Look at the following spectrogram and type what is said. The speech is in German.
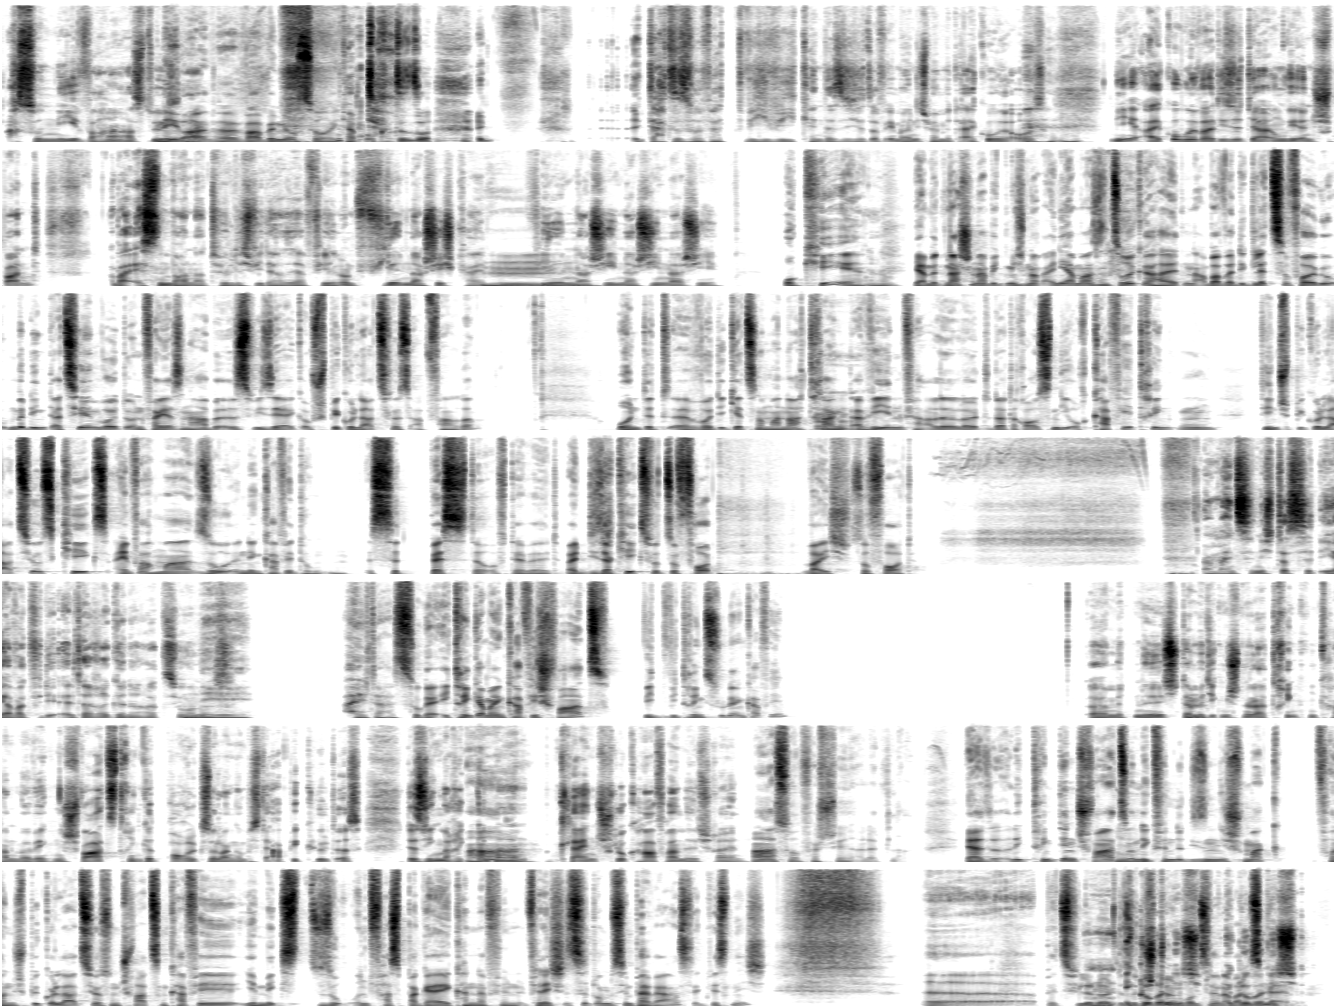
Ach so, nee, war, hast du Nee, gesagt. war, war, war bei mir auch so. Ich hab Ich dachte so, ich, ich dachte so, was, wie, wie kennt er sich jetzt auf einmal nicht mehr mit Alkohol aus? nee, Alkohol war dieses Jahr irgendwie entspannt, aber Essen war natürlich wieder sehr viel und viel Naschigkeiten. Mm. Viel Naschi, Naschi, Naschi. Okay. Ja. mit Naschen habe ich mich noch einigermaßen zurückgehalten, aber was ich letzte Folge unbedingt erzählen wollte und vergessen habe, ist, wie sehr ich auf Spekulatius abfahre. Und das äh, wollte ich jetzt nochmal nachtragend Mhm. erwähnen für alle Leute da draußen, die auch Kaffee trinken, den Spekulatius-Keks einfach mal so in den Kaffee tunken. Ist das Beste auf der Welt. Weil dieser Keks wird sofort weich, sofort. Aber meinst du nicht, dass das eher was für die ältere Generation ist? Nee. Alter, ist sogar. Ich trinke ja meinen Kaffee schwarz. Wie, wie trinkst du den Kaffee? Äh, mit Milch, damit Mhm. ich ihn schneller trinken kann. Weil wenn ich einen Schwarz trinke, brauche ich so lange, bis der abgekühlt ist. Deswegen mache ich Ah. immer einen kleinen Schluck Hafermilch rein. Ah, so, verstehe, alles klar. Ja, also ich trinke den schwarz Mhm. und ich finde diesen Geschmack von Spekulatius und schwarzen Kaffee gemixt so unfassbar geil. Ich kann dafür, vielleicht ist das auch ein bisschen pervers, ich weiß nicht. Äh, ob jetzt viele Leute so Mhm. ich die glaube Stirn nicht, runzeln, ich aber glaube das ist nicht. geil.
